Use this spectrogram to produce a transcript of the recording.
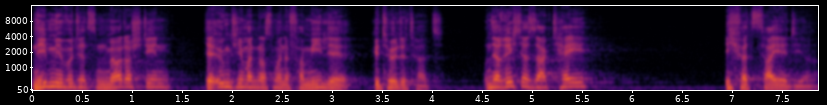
neben mir würde jetzt ein Mörder stehen, der irgendjemanden aus meiner Familie getötet hat. Und der Richter sagt, hey, ich verzeihe dir,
